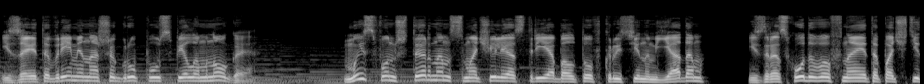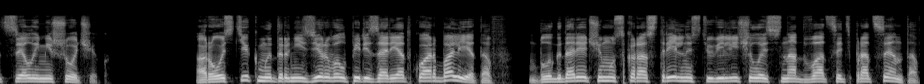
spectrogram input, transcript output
и за это время наша группа успела многое. Мы с фон Штерном смочили острия болтов крысиным ядом, израсходовав на это почти целый мешочек. Ростик модернизировал перезарядку арбалетов, благодаря чему скорострельность увеличилась на 20%.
